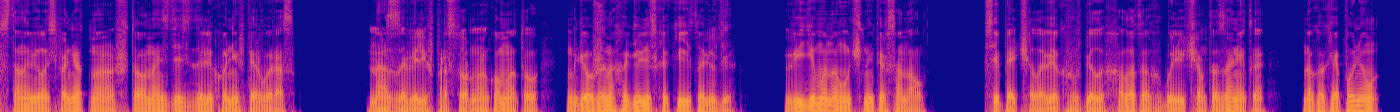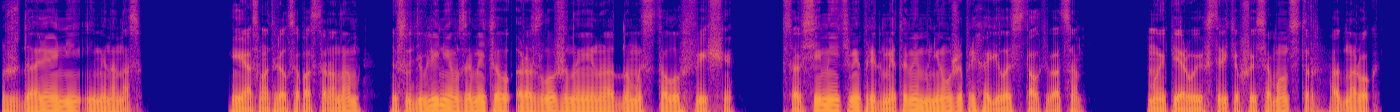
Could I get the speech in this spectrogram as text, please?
становилось понятно, что она здесь далеко не в первый раз. Нас завели в просторную комнату, где уже находились какие-то люди. Видимо, научный персонал. Все пять человек в белых халатах были чем-то заняты, но, как я понял, ждали они именно нас. Я осмотрелся по сторонам и с удивлением заметил разложенные на одном из столов вещи. Со всеми этими предметами мне уже приходилось сталкиваться. Мой первый встретившийся монстр — однорог.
